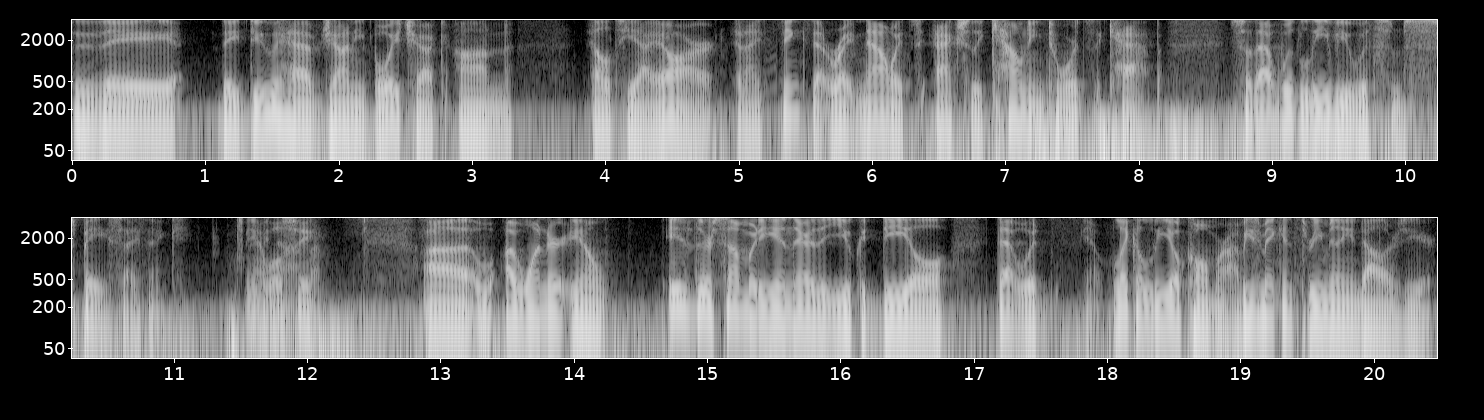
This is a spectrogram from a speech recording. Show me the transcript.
they they do have Johnny Boychuk on LTIR, and I think that right now it's actually counting towards the cap. So that would leave you with some space. I think. Yeah, we'll not, see. but, Uh, I wonder. You know, is there somebody in there that you could deal that would, you know, like a Leo Komarov? He's making three million dollars a year.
